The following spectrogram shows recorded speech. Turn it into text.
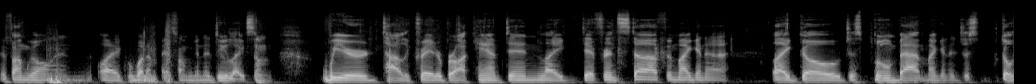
if I'm going like what I'm if I'm gonna do like some weird Tyler Creator, Brockhampton, like different stuff. Am I gonna like go just boom bap? Am I gonna just go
